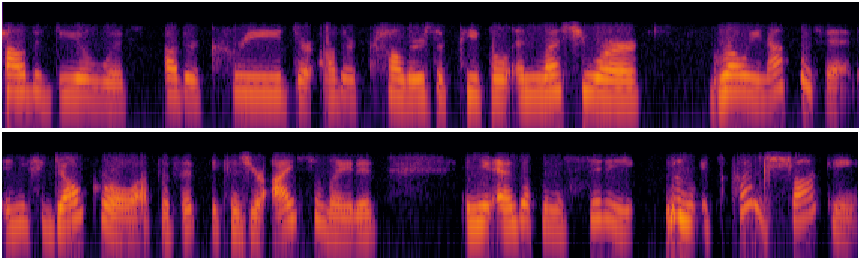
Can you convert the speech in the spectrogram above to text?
how to deal with other creeds or other colors of people unless you are growing up with it. And if you don't grow up with it because you're isolated and you end up in the city, it's kind of shocking.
